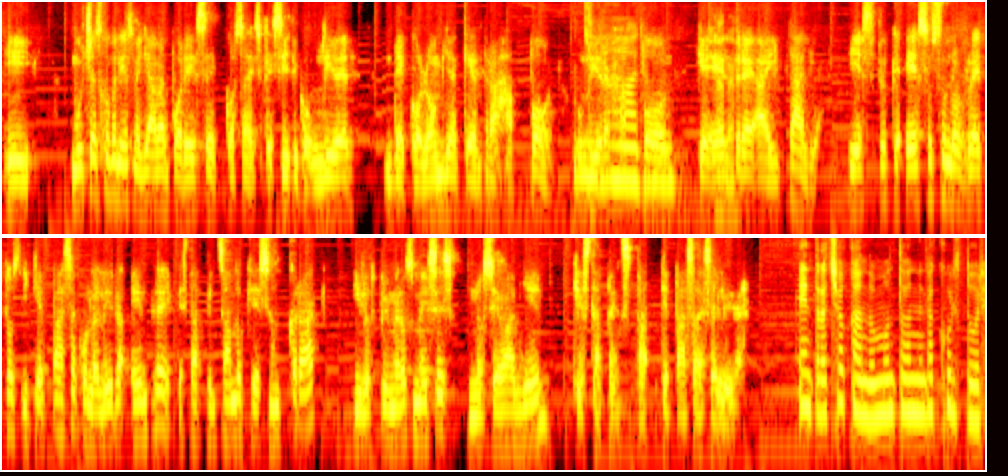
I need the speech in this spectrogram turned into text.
Y muchas compañías me llaman por ese cosa específico, un líder de Colombia que entra a Japón, un líder de Japón que entre a Italia. Y es porque esos son los retos. ¿Y qué pasa con la líder? Entre, está pensando que es un crack y los primeros meses no se va bien. ¿Qué, está, qué pasa ese líder? Entra chocando un montón en la cultura.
